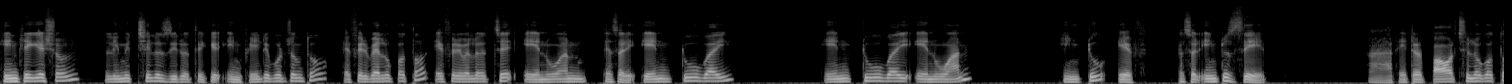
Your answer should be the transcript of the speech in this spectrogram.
ইন্টিগ্রেশন লিমিট ছিল জিরো থেকে ইনফিনিটি পর্যন্ত এফ এর ভ্যালু কত? এফ এর ভ্যালু হচ্ছে N one sorry N two by N two by N one into F sorry into Z আর এটার পাওয়ার ছিল কত?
